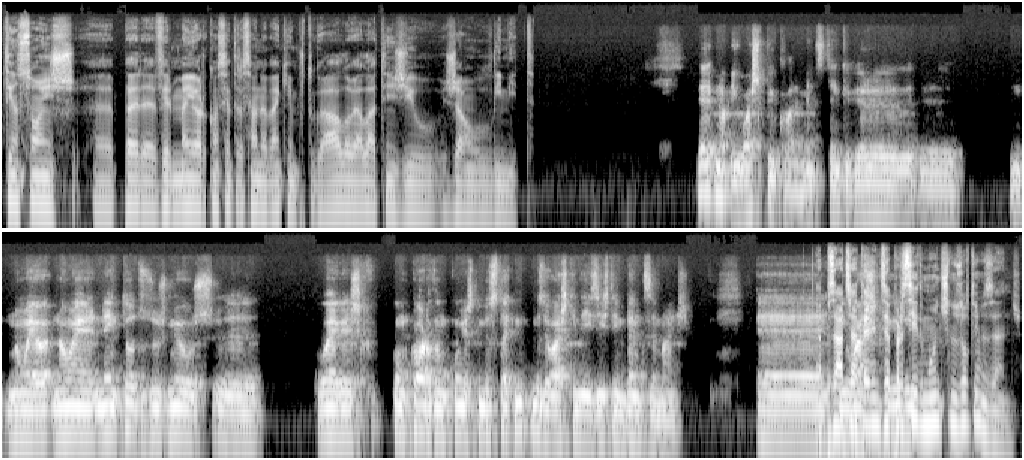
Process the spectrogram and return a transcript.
tensões uh, para haver maior concentração na banca em Portugal ou ela atingiu já o limite? É, não, eu acho que claramente tem que haver. Uh, não, é, não é nem todos os meus colegas que concordam com este meu statement, mas eu acho que ainda existem bancos a mais. Uh, Apesar de já terem desaparecido que, muitos nos últimos anos.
